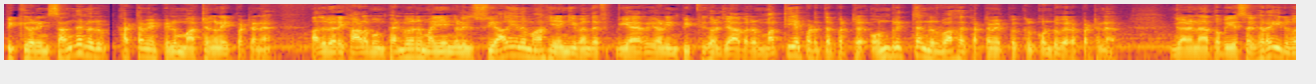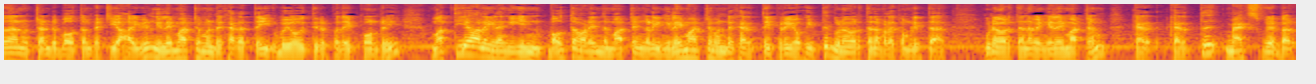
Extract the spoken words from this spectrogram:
பிக்குகளின் சங்க நிறு கட்டமைப்பிலும் மாற்றங்கள் ஏற்பட்டன. அதுவரை காலமும் பல்வேறு மையங்களில் சுயாதீனமாக இயங்கி வந்த வியாரிகளின் பிக்குகள் யாவரும் மத்தியப்படுத்தப்பட்ட ஒன்றித்த நிர்வாக கட்டமைப்புக்குள் கொண்டு வரப்பட்டனர். கணநாத் உபயசகர இருபதாம் நூற்றாண்டு பௌத்தம் பற்றிய ஆய்வில் நிலைமாற்றம் என்ற கரத்தை உபயோகித்திருப்பதைப் போன்றே மத்திய ஆல இலங்கையின் பௌத்தம் அடைந்த மாற்றங்களை நிலைமாற்றம் என்ற கரத்தை பிரயோகித்து குணவர்த்தன விளக்கமளித்தார் குணவர்த்தனவை நிலைமாற்றம் கரு- கருத்து மேக்ஸ் வெபர்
